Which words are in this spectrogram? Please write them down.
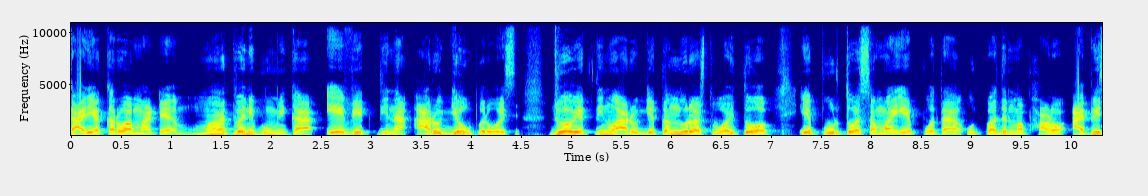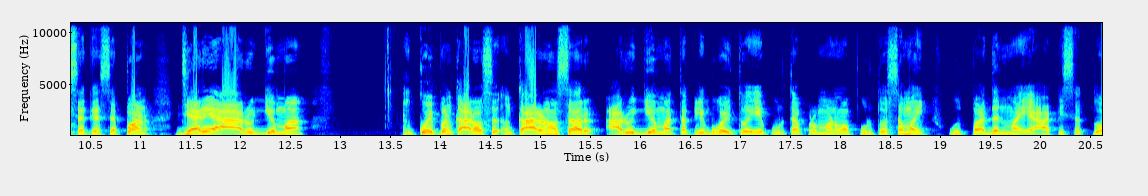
કાર્ય કરવા માટે મહત્વની ભૂમિકા એ વ્યક્તિના આરોગ્ય ઉપર હોય છે. જો વ્યક્તિનું આરોગ્ય તંદુરસ્ત હોય, તો એ પૂરતો સમય એ પોતા ઉત્પાદનમાં ફાળો આપી શકે છે. પણ જ્યારે આ આરોગ્યમાં કોઈ પણ કારણોસર આરોગ્યમાં તકલીફ હોય તો એ પૂરતા પ્રમાણમાં પૂરતો સમય ઉત્પાદનમાં એ આપી શકતો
